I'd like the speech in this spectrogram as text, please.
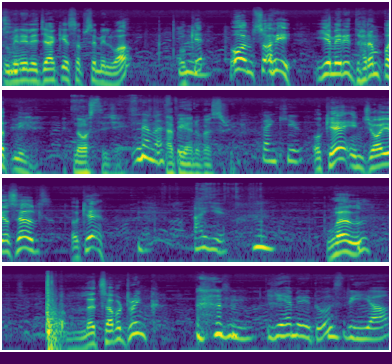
तुम इन्हें ले जाके सबसे मिलवाओ ओके ओ आई एम सॉरी ये मेरी धर्म पत्नी है। नमस्ते जी। नमस्ते। Happy anniversary thank you okay enjoy yourselves okay आइए। Well let's have a drink ये है मेरे दोस्त रिया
